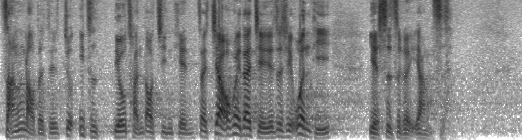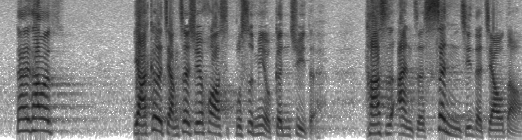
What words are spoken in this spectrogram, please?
长老的，这就一直流传到今天。在教会在解决这些问题，也是这个样子。但是他们雅各讲这些话是不是没有根据的？他是按着圣经的教导，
